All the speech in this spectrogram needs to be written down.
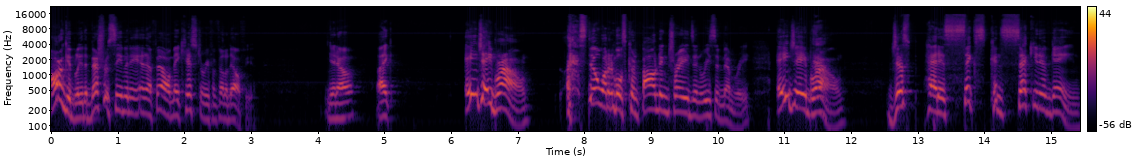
arguably, the best receiver in the NFL make history for Philadelphia. You know, like AJ Brown, still one of the most confounding trades in recent memory. AJ Brown just had his sixth consecutive game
